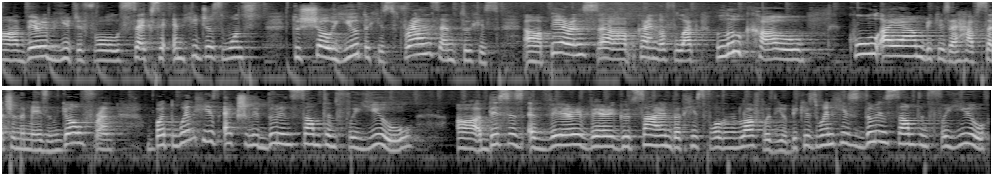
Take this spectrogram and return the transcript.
are very beautiful, sexy, and he just wants to show you to his friends and to his uh, parents, uh, kind of like, look how cool I am because I have such an amazing girlfriend. But when he's actually doing something for you, uh, this is a very, very good sign that he's fallen in love with you because when he's doing something for you,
